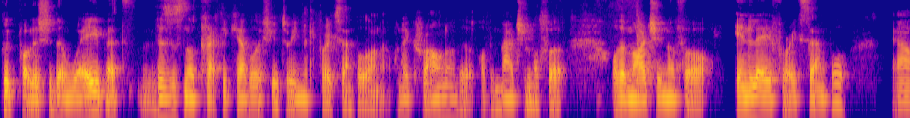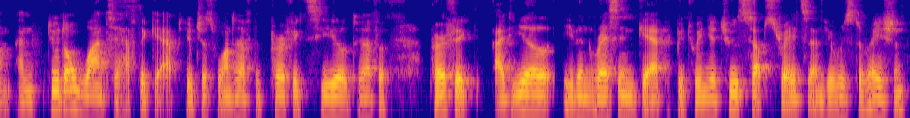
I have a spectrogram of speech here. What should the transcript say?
Could polish it away, but this is not practicable if you're doing it, for example, on a, on a crown or the, or the margin of a or the margin of a inlay, for example. Um, and you don't want to have the gap. You just want to have the perfect seal, to have a perfect, ideal, even resin gap between your two substrates and your restoration.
